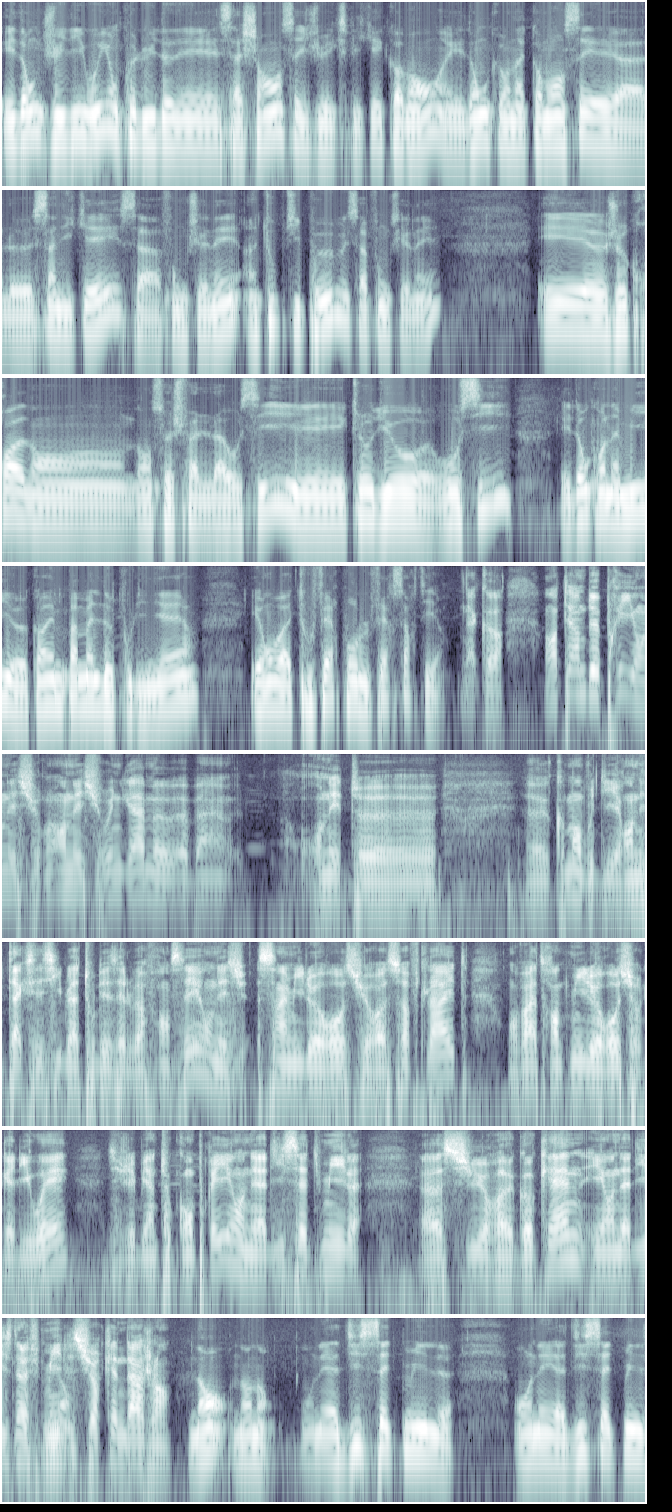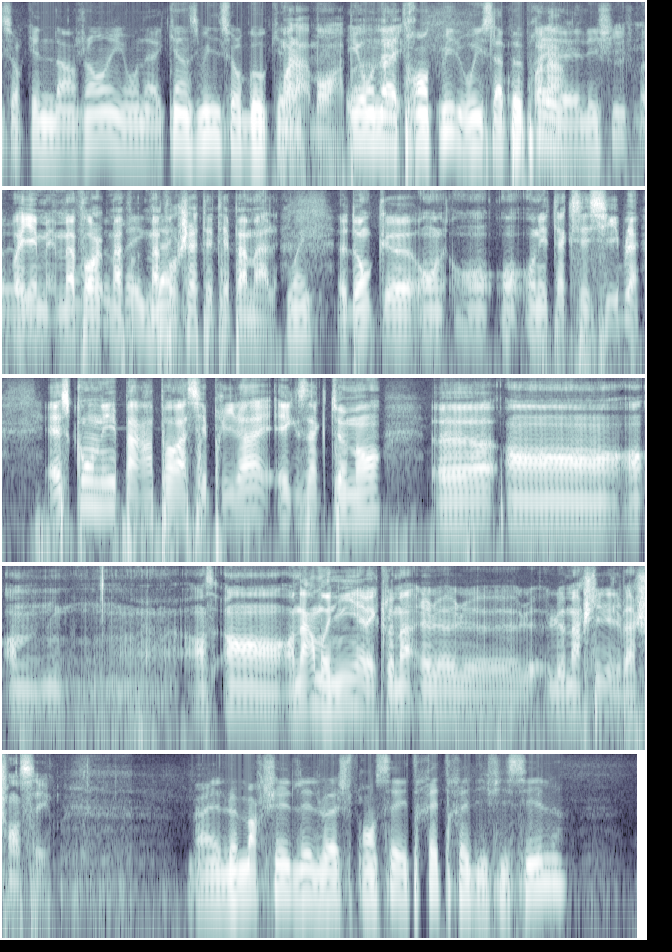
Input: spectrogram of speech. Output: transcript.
Et donc, je lui ai dit oui, on peut lui donner sa chance et je lui ai expliqué comment. Et donc, on a commencé à le syndiquer. Ça a fonctionné un tout petit peu, mais ça a fonctionné. Et euh, je crois dans, dans ce cheval-là aussi, et Claudio aussi. Et donc, on a mis euh, quand même pas mal de poulinières et on va tout faire pour le faire sortir. D'accord. En termes de prix, on est sur, on est sur une gamme. Euh, ben, on est. Euh, comment vous dire On est accessible à tous les éleveurs français. On est sur 5 000 euros sur Softlight. On va à 30 000 euros sur Gallyway, si j'ai bien tout compris. On est à 17 000 sur Goken et on est à 19 000 sur Ken d'Argent. Non, non, non. On est à 17 000 on est à 17 000 sur Ken d'Argent et on est à 15 000 sur Goken. Voilà, bon, Et on est à allez. 30 000, oui, c'est à peu près Voilà. les, chiffres. Vous voyez, ma, exact. fourchette était pas mal. Oui. Euh, Donc, euh, on, on- on- on est accessible. Est-ce qu'on est, par rapport à ces prix-là, exactement euh, en, en- en- en- en harmonie avec le, ma- le- le- le marché de l'élevage français? Ben, le marché de l'élevage français est très très difficile,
